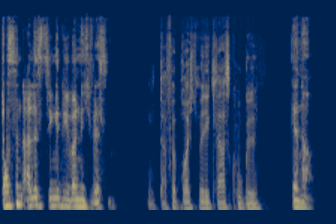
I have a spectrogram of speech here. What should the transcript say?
Das sind alles Dinge, die wir nicht wissen. Dafür bräuchten wir die Glaskugel. Genau.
